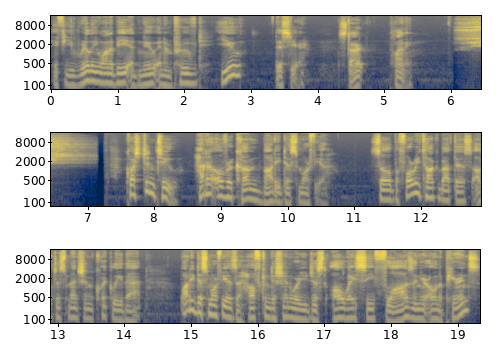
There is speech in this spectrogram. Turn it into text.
If you really want to be a new and improved you this year, start planning. Question two How to overcome body dysmorphia. So, before we talk about this, I'll just mention quickly that body dysmorphia is a health condition where you just always see flaws in your own appearance.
